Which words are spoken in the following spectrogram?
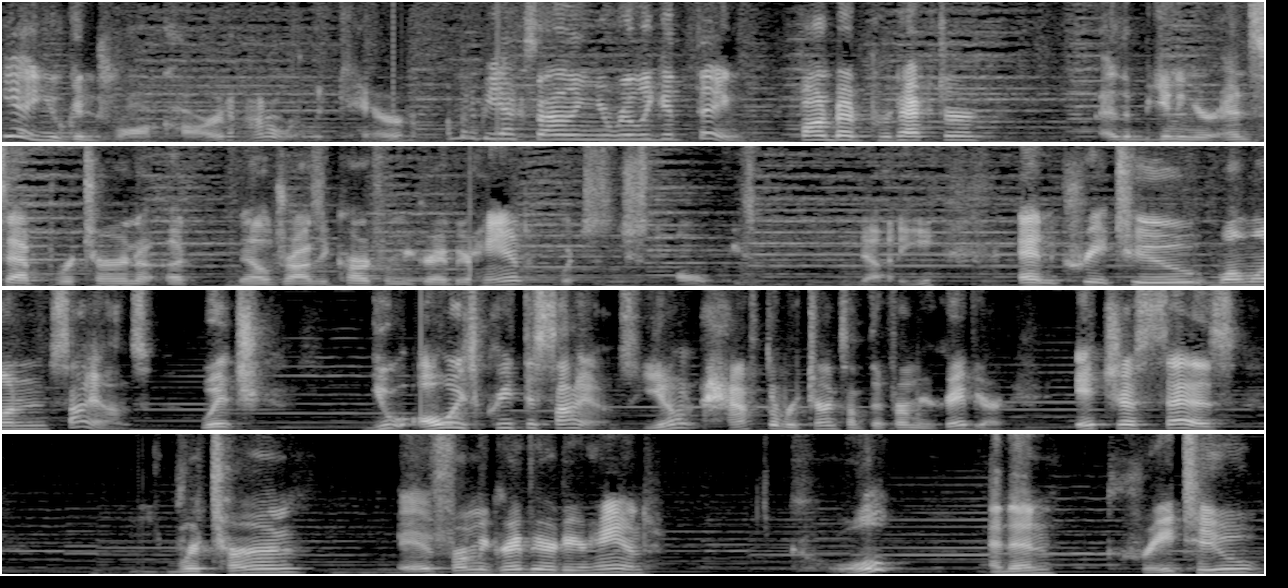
yeah, you can draw a card. I don't really care. I'm going to be exiling a really good thing. Spawnbed Protector. At the beginning of your end step, return a, Eldrazi card from your graveyard hand, which is just always nutty. And create two 1 1 Scions, which you always create the Scions. You don't have to return something from your graveyard. It just says return from your graveyard to your hand. Cool. And then create two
